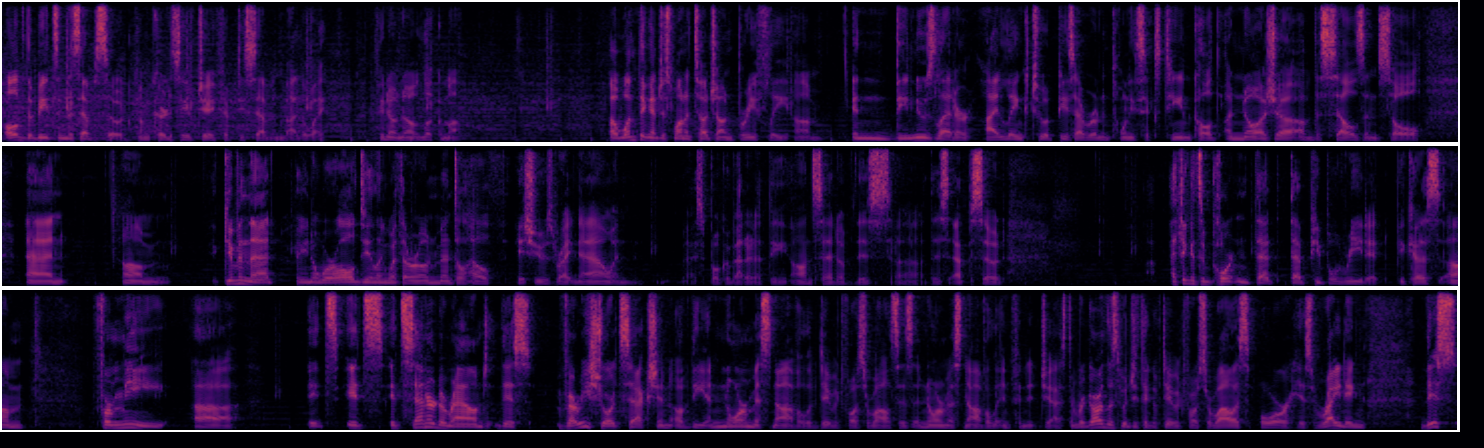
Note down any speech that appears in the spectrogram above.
All of the beats in this episode come courtesy of J57, by the way. If you don't know, look them up. Uh, one thing I just want to touch on briefly um, in the newsletter, I link to a piece I wrote in 2016 called A Nausea of the Cells and Soul. And um, given that, you know, we're all dealing with our own mental health issues right now, and I spoke about it at the onset of this, uh, this episode, I think it's important that, that people read it because um, for me, uh, it's, it's, it's centered around this very short section of the enormous novel of David Foster Wallace's enormous novel, Infinite Jest. And regardless what you think of David Foster Wallace or his writing, this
